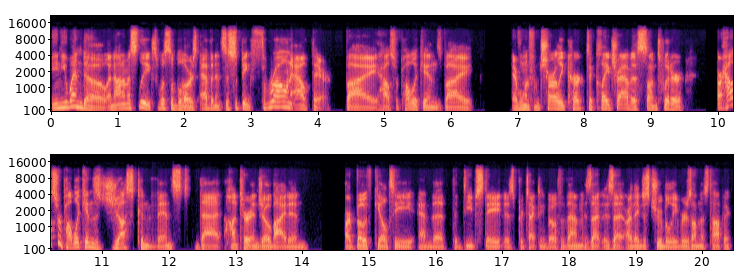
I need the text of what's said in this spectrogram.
innuendo, anonymous leaks, whistleblowers, evidence, this is being thrown out there by House Republicans, by everyone from Charlie Kirk to Clay Travis on Twitter are House Republicans just convinced that Hunter and Joe Biden are both guilty and that the deep state is protecting both of them? Is that is that are they just true believers on this topic?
